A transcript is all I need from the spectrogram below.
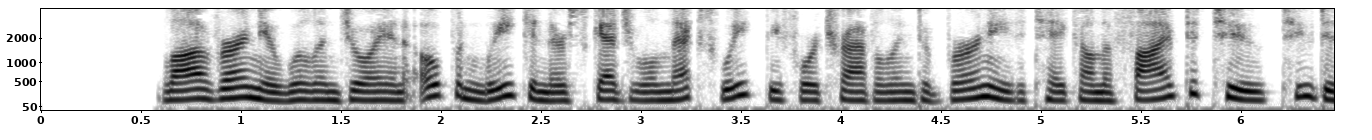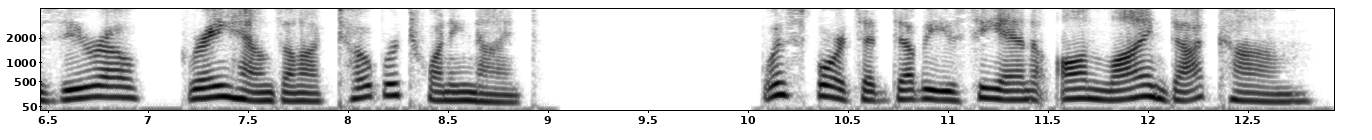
La Vernia will enjoy an open week in their schedule next week before traveling to Boerne to take on the 5 2, 2 0 Greyhounds on October 29th. With sports at WCNOnline.com.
